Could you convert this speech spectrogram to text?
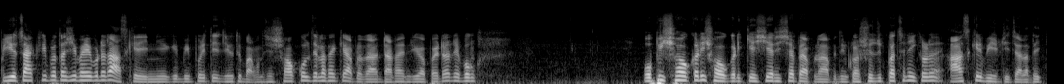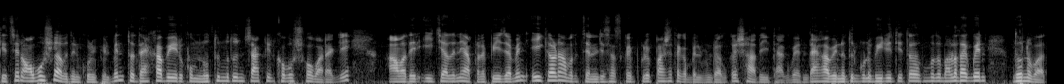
প্রিয় চাকরি প্রত্যাশী ভাই বোনেরা আজকের এই নিয়োগের বিপরীতে যেহেতু বাংলাদেশের সকল জেলা থেকে আপনারা ডাটা এন্ট্রি অপারেটর এবং অফিস সহকারী সহকারী কেশিয়ার হিসাবে আপনারা আবেদন করার সুযোগ পাচ্ছেন। এই কারণে আজকের ভিডিওটি যারা দেখতেছেন, অবশ্যই আবেদন করে ফেলবেন। তো দেখাবে এরকম নতুন নতুন চাকরির খবর সবার আগে আমাদের এই চ্যানেলে আপনারা পেয়ে যাবেন। এই কারণে আমাদের চ্যানেলটি সাবস্ক্রাইব করে পাশে থাকা বেলবেন অল করে সাথেই থাকবেন। দেখাবে নতুন কোনো ভিডিওতে তখন ভালো থাকবেন। ধন্যবাদ।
